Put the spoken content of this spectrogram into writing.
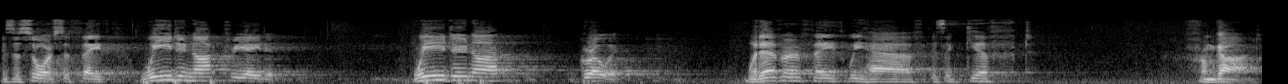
is the source of faith. We do not create it. We do not grow it. Whatever faith we have is a gift from God.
